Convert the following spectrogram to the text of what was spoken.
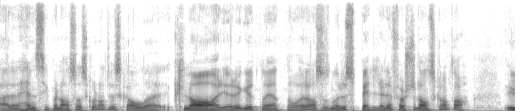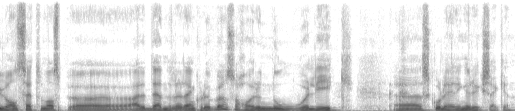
er en hensikt med landslagsskolen at vi skal eh, klargjøre guttene og jentene våre. Altså når du spiller din første landskamp, da, uansett om du øh, er i den eller den klubben, så har du noe lik eh, skolering i ryggsekken.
